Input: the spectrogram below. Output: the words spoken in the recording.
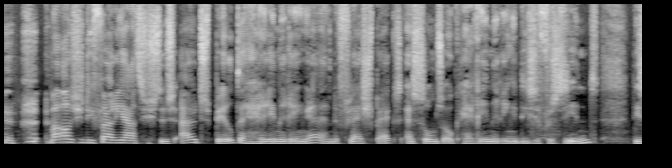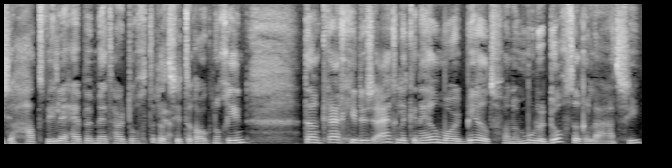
maar als je die variaties dus uitspeelt, de herinneringen en de flashbacks... en soms ook herinneringen die ze verzint... die ze had willen hebben met haar dochter, dat zit er ook nog in... dan krijg je dus eigenlijk een heel mooi beeld van een moeder-dochterrelatie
